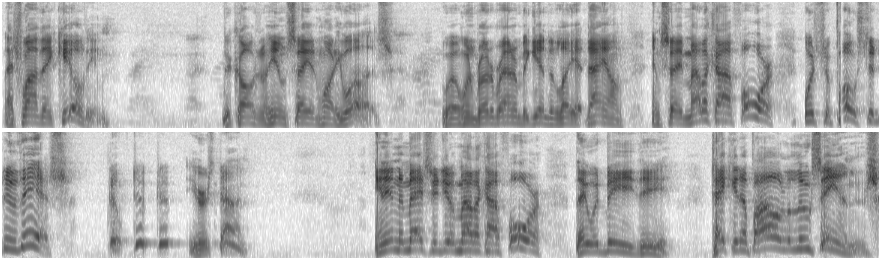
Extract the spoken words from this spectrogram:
That's why they killed him. Because of him saying what he was. Well, when Brother Branham began to lay it down and say, Malachi 4 was supposed to do this, doop, doop, doop, here it's done. And in the message of Malachi 4, they would be the taking up all the loose ends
